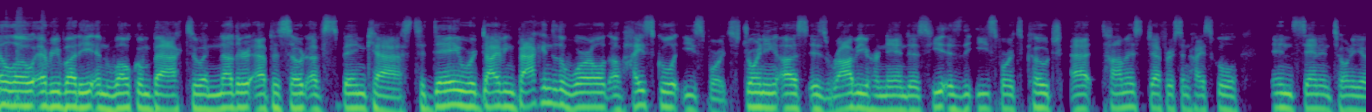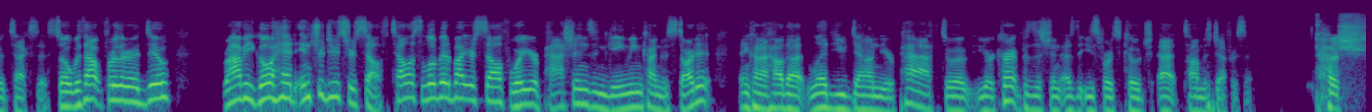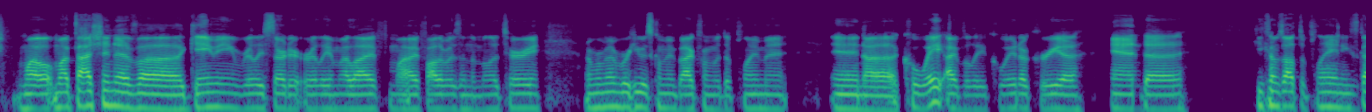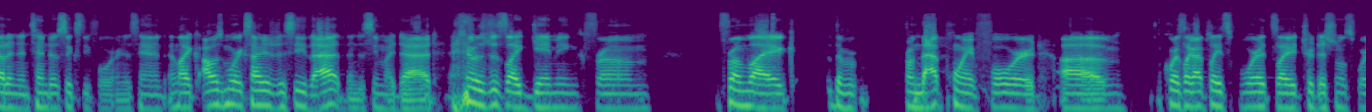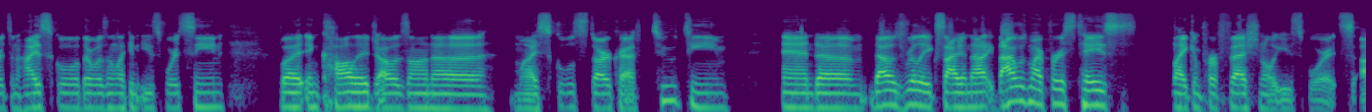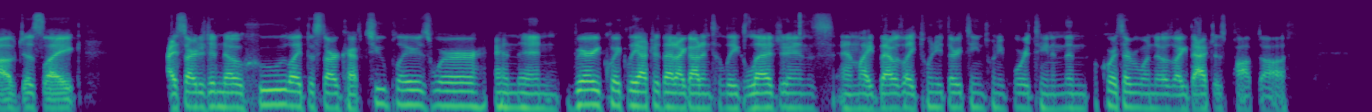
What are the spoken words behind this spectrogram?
Hello, everybody, and welcome back to another episode of Spincast. Today, we're diving back into the world of high school esports. Joining us is Robby Hernandez. He is the esports coach at Thomas Jefferson High School in San Antonio, Texas. So, without further ado, Robby, go ahead, introduce yourself. Tell us a little bit about yourself, where your passions in gaming kind of started, and kind of how that led you down your path to your current position as the esports coach at Thomas Jefferson. Well, my passion of uh, gaming really started early in my life. My father was in the military. I remember he was coming back from a deployment in uh, Kuwait, I believe, Kuwait or Korea, and uh, he comes out play and he's got a Nintendo 64 in his hand. And like, I was more excited to see that than to see my dad. And it was just like gaming from, from like the, from that point forward. Um, of course, like I played sports, like traditional sports in high school. There wasn't like an esports scene, but in college, I was on uh, my school StarCraft two team, and um, that was really exciting. That that was my first taste, like in professional esports, of just like I started to know who like the StarCraft 2 players were. And then very quickly after that, I got into League Legends. And like that was like 2013, 2014. And then, of course, everyone knows like that just popped off.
